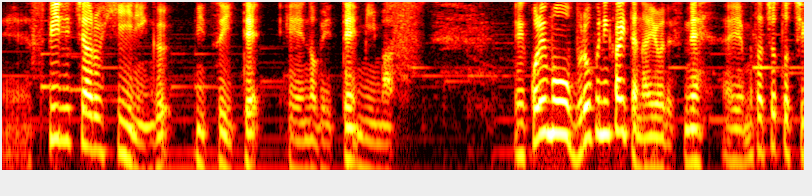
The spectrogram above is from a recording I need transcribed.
えスピリチュアルヒーリングについて、え述べてみます。えこれもブログに書いた内容ですね。えまたちょっと違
